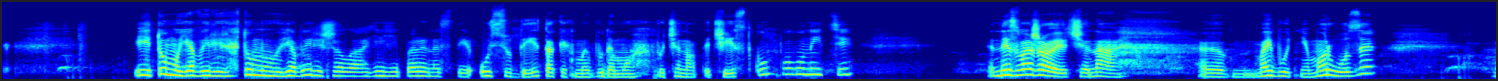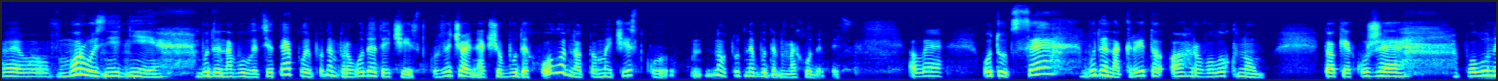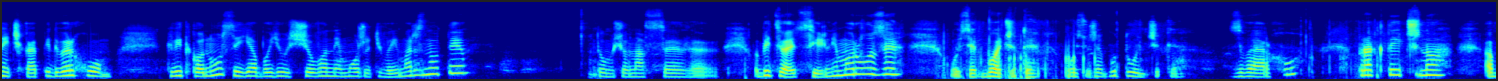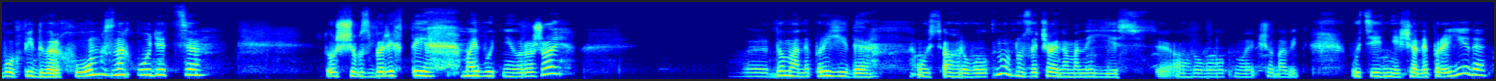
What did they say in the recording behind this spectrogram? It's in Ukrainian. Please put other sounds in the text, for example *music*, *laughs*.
І тому я, тому я вирішила її перенести ось сюди, так як ми будемо починати чистку полуниці. Незважаючи на е, майбутні морози, в морозні дні буде на вулиці тепло і будемо проводити чистку. Звичайно, якщо буде холодно, то ми чистку ну, тут не будемо знаходитись. Але отут все буде накрито агроволокном. Так як уже полуничка під верхом квітконоси, я боюсь, що вони можуть вимерзнути. Тому що в нас е, обіцяють сильні морози. Ось, як бачите, ось уже бутончики зверху практично, або під верхом знаходяться. Тож, щоб зберегти майбутній урожай, е, до мене приїде ось агроволокно. Ну, звичайно, в мене є агроволокно, якщо навіть у ці дні ще не приїде,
